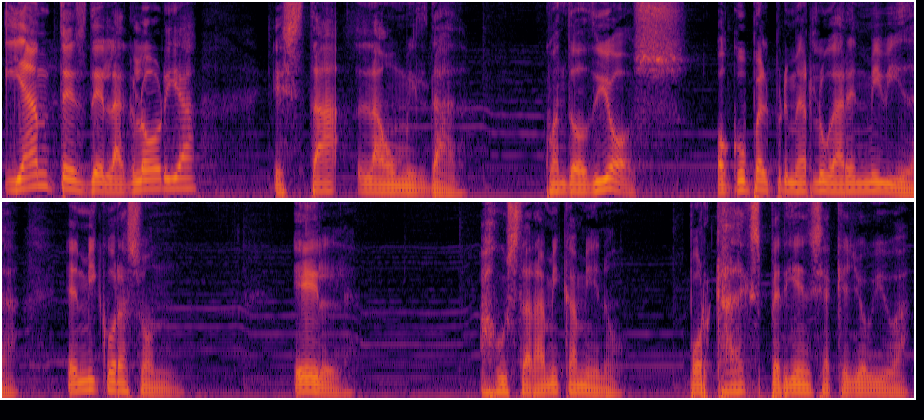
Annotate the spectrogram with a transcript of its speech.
Y antes de la gloria está la humildad. Cuando Dios ocupa el primer lugar en mi vida, en mi corazón, Él ajustará mi camino por cada experiencia que yo viva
